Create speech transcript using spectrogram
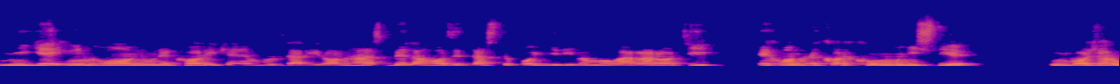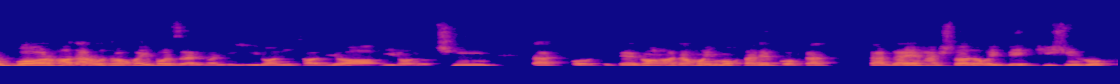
میگه این قانون کاری که امروز در ایران هست به لحاظ دست پایگیری و مقرراتی یک قانون کار کمونیستیه. این واژه رو بارها در اتاقهای بازرگانی ایران ایتالیا ایران و چین در تهران آدمای مختلف گفتن. در دهه 80 آقای بهکیش این رو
